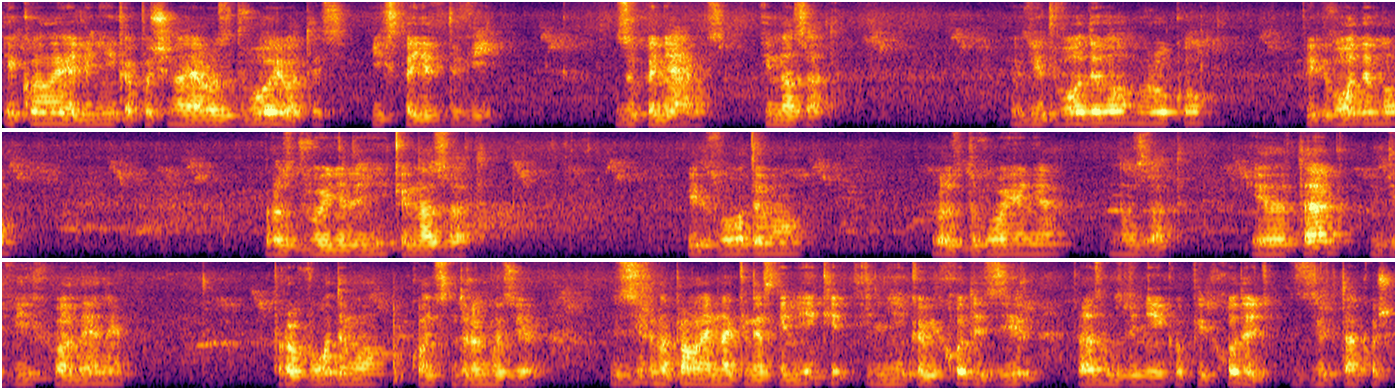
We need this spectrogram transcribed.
І коли лінійка починає роздвоюватись, їх стає дві. Зупиняємось і назад. Відводимо руку, підводимо, роздвоєння лінійки назад. Підводимо, роздвоєння назад. І отак дві хвилини проводимо, концентруємо зір. Зір направлений на кінець лінійки, і лінійка відходить, зір разом з лінійкою. Підходить, зір також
